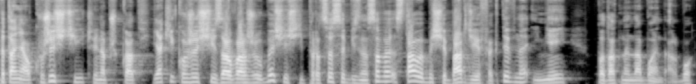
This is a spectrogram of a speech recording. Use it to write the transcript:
pytania o korzyści, czyli na przykład jakie korzyści zauważyłbyś, jeśli procesy biznesowe stałyby się bardziej efektywne i mniej podatne na błędy, albo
